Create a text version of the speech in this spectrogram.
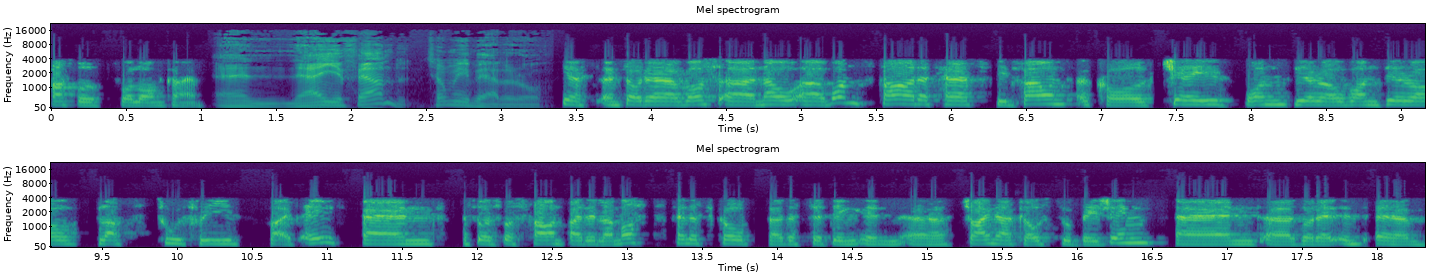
puzzle for a long time. And now you found it. Tell me about it all. Yes. And so there was uh, now uh, one star that has been found uh, called J1010 plus 2358. And so it was found by the LAMOST telescope uh, that's sitting in uh, China, close to Beijing. And uh, so they, um,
